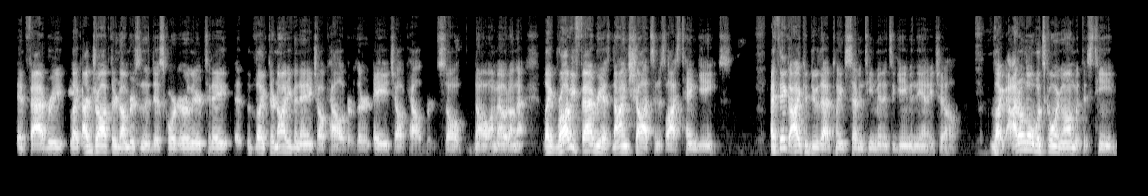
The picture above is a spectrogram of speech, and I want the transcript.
and Fabbri. Like I dropped their numbers in the Discord earlier today. Like they're not even NHL caliber; they're AHL caliber. So no, I'm out on that. Like Robbie Fabbri has nine shots in his last ten games. I think I could do that playing 17 minutes a game in the NHL. Like I don't know what's going on with this team.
